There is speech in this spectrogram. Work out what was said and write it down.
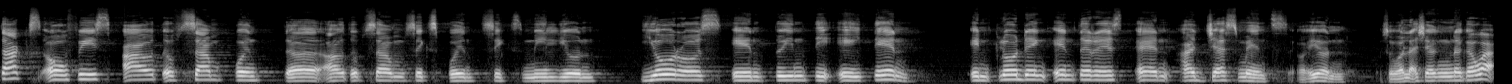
tax office out of some point uh, out of some 6.6 million euros in 2018 including interest and adjustments. O, yun. So, wala siyang nagawa.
